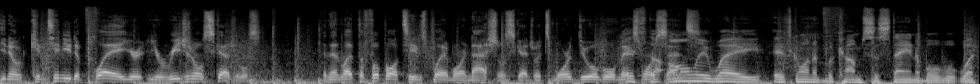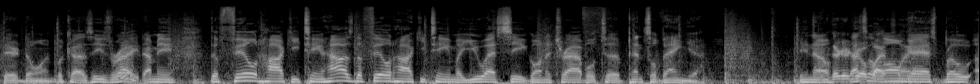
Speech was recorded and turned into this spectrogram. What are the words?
You know, continue to play your your regional schedules. and then let the football teams play a more national schedule. It's more doable, makes it's more sense. It's the only way it's going to become sustainable with what they're doing because he's right. I mean, the field hockey team. How is the field hockey team of USC going to travel to Pennsylvania? You know, They're gonna that's go a long plane. ass boat uh,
